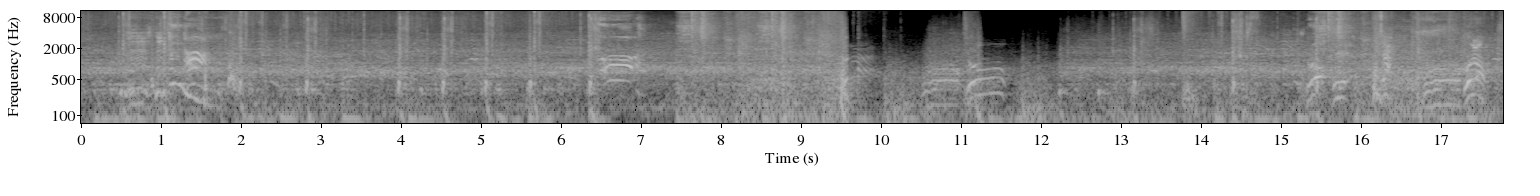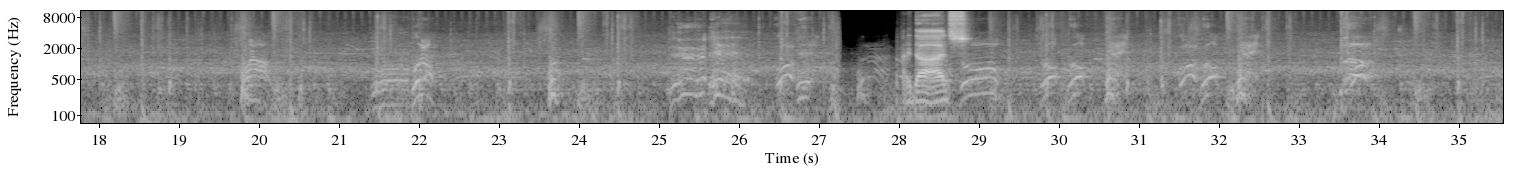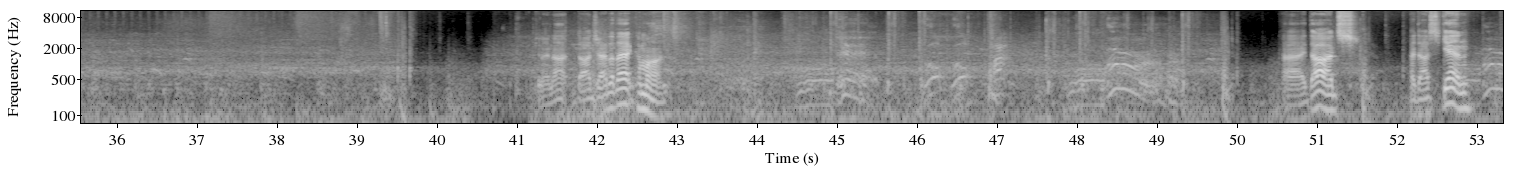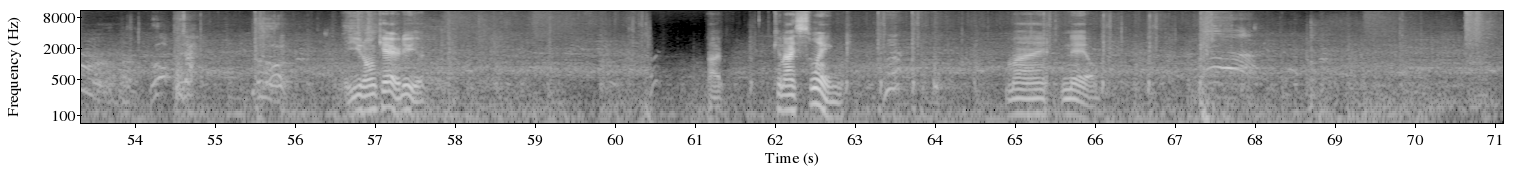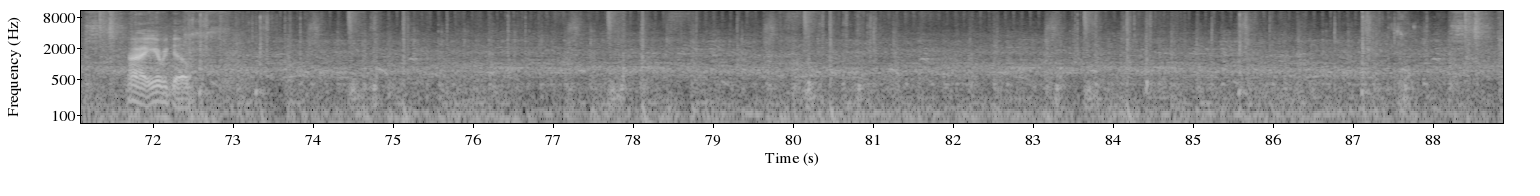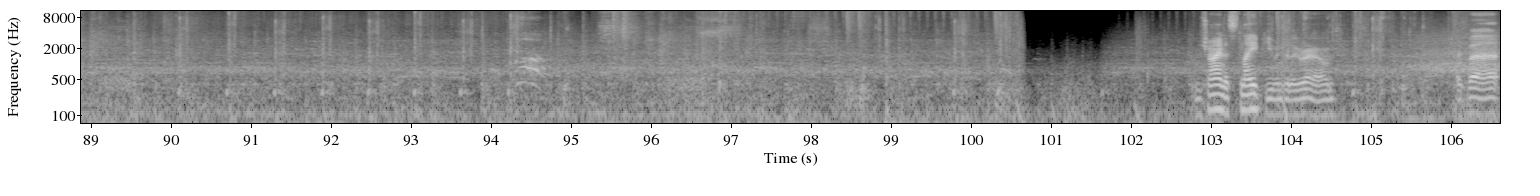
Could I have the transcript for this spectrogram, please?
I dodge. Can I not dodge out of that? Come on. I dodged. I dodged again. You don't care, do you? Can I swing? My nail. Alright, here we go. Trying to snipe you into the ground. Like that.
